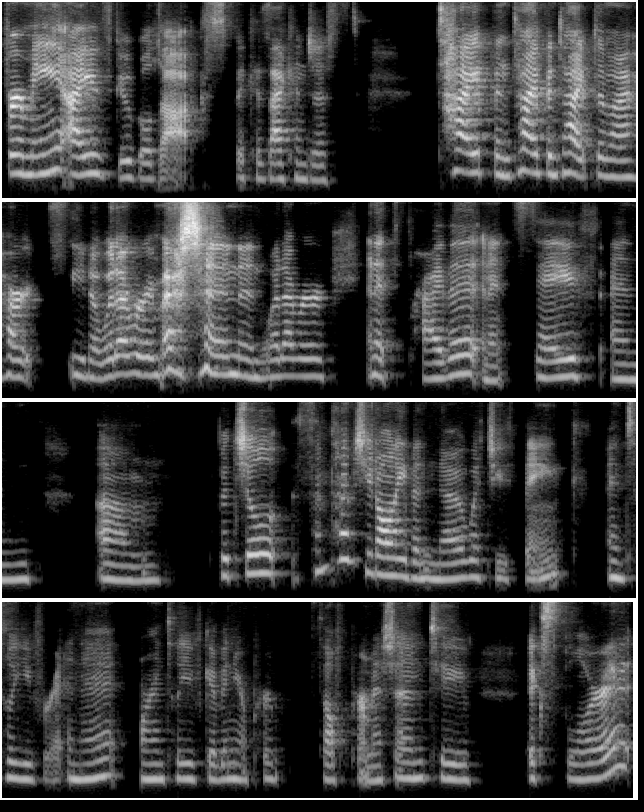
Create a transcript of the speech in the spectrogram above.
for me i use google docs because i can just type and type and type to my heart's you know whatever emotion and whatever and it's private and it's safe and um but you'll sometimes you don't even know what you think until you've written it or until you've given yourself permission to explore it.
